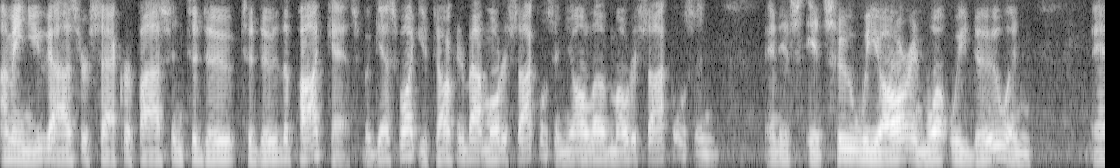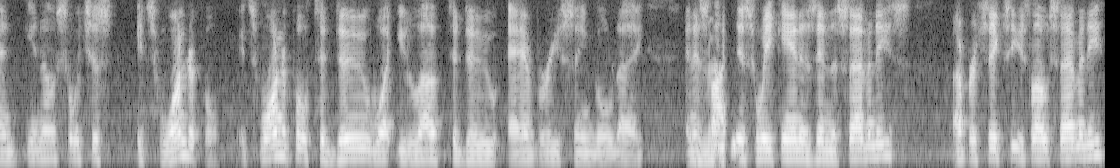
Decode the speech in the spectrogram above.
I mean, you guys are sacrificing to do to do the podcast, but guess what? You're talking about motorcycles, and y'all love motorcycles, and and it's it's who we are and what we do, and and you know, so it's just it's wonderful. It's wonderful to do what you love to do every single day, and it's Amen. like this weekend is in the 70s, upper 60s, low 70s.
